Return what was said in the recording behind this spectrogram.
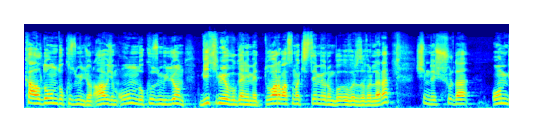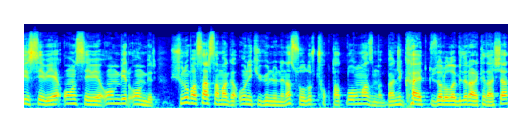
Kaldı 19 milyon. Abicim 19 milyon. Bitmiyor bu ganimet. Duvar basmak istemiyorum bu ıvır zıvırlara. Şimdi şurada 11 seviye, 10 seviye, 11, 11. Şunu basarsam aga 12 günlüğüne nasıl olur? Çok tatlı olmaz mı? Bence gayet güzel olabilir arkadaşlar.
